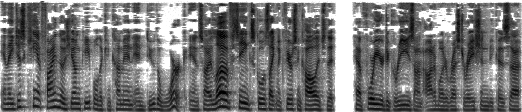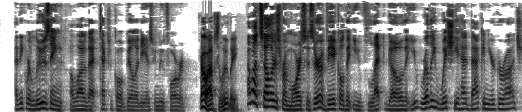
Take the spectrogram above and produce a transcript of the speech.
and they just can't find those young people that can come in and do the work. And so I love seeing schools like McPherson College that have four-year degrees on automotive restoration because uh, I think we're losing a lot of that technical ability as we move forward. Oh, absolutely. How about seller's remorse? Is there a vehicle that you've let go that you really wish you had back in your garage?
